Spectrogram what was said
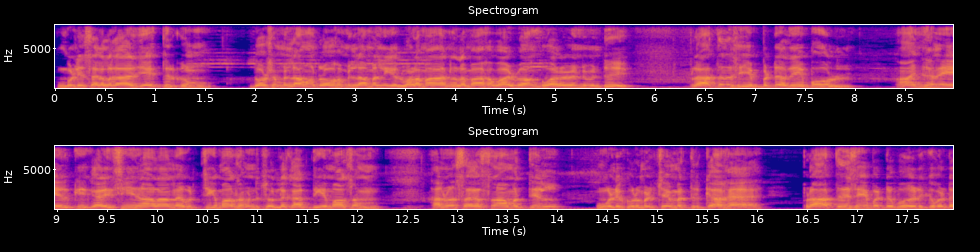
உங்களுடைய சகலகார ஜெயத்திற்கும் தோஷமில்லாமல் ரோகம் இல்லாமல் நீங்கள் வளமாக நலமாக வாழ்வாங்கு வாழ வேண்டும் என்று பிரார்த்தனை செய்யப்பட்டு அதேபோல் ஆஞ்சநேயருக்கு கடைசி நாளான விருச்சிக மாதம் என்று சொல்ல கார்த்திகை மாதம் ஹனும சகஸ்நாமத்தில் உங்களுடைய குடும்ப க்ஷேமத்திற்காக பிரார்த்தனை செய்யப்பட்ட போது எடுக்கப்பட்ட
